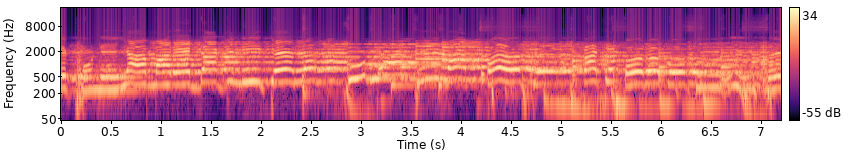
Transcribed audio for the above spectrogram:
এখনে আমার ডাকলি কেন সুখে ছিলাম বসে। করব কি সে?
